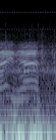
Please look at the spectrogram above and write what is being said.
saying, yeah.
